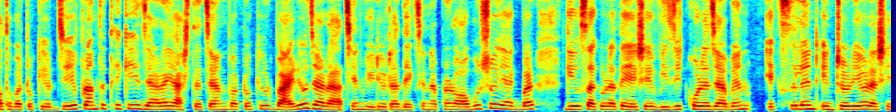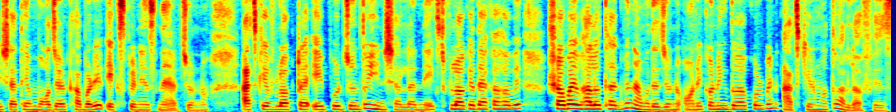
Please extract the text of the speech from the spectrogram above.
অথবা টোকিওর যে প্রান্ত থেকে যারাই আসতে চান বা টোকিওর বাইরেও যারা আছেন ভিডিওটা দেখছেন আপনারা অবশ্যই একবার গিউসাকুরাতে এসে ভিজিট করে যাবেন এক্সেলেন্ট ইন্টেরিয়র আর সেই সাথে মজার খাবারের এক্সপিরিয়েন্স নেওয়ার জন্য। আজকে ব্লগটা এই পর্যন্ত ইনশাল্লাহ নেক্সট ব্লগে দেখা হবে। সবাই ভালো থাকবেন আমাদের জন্য অনেক অনেক দোয়া করবেন। আজকের মতো আল্লাহ হাফেজ।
